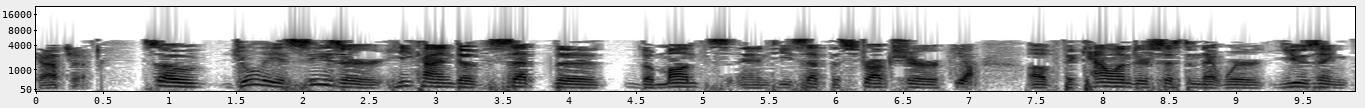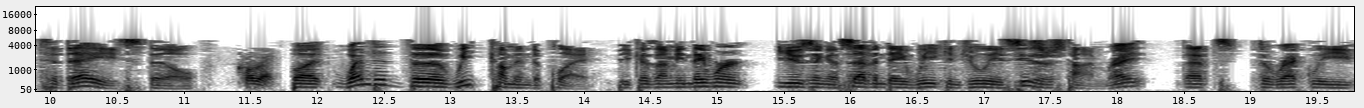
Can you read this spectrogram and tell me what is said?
Gotcha. So Julius Caesar, he kind of set the the months and he set the structure Yeah, of the calendar system that we're using today still. correct. But when did the week come into play? Because I mean they weren't using a 7-day week in Julius Caesar's time, right? That's directly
